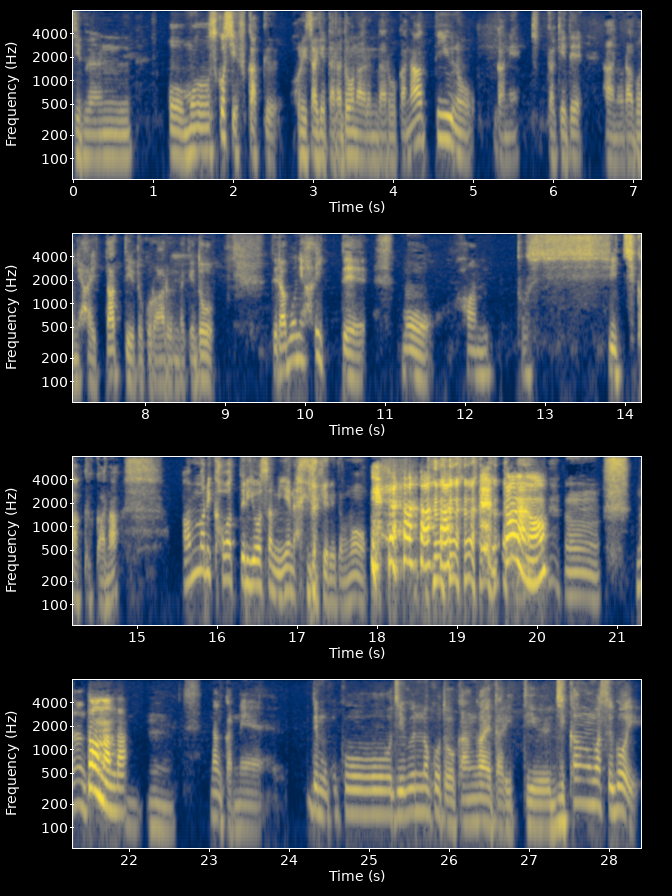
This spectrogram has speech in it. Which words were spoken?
自分をもう少し深く掘り下げたらどうなるんだろうかなっていうのがねきっかけであのラボに入ったっていうところあるんだけどでラボに入ってもう半年近くかな。あんまり変わってる様子は見えないんだけれども、そうなの？うん、なんか、そうなんだ。うん、なんかね、でもこう自分のことを考えたりっていう時間はすごい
